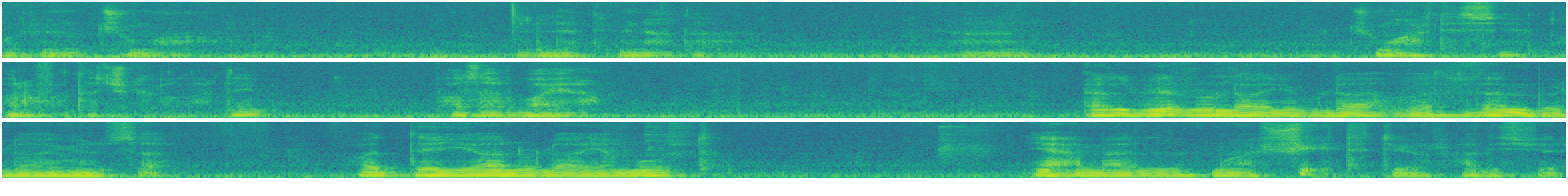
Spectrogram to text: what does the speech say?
bugün Cuma. Millet Mina'da. Yarın Cumartesi Arafat'a çıkıyorlar değil mi? Pazar bayram. El birru la yubla ve zenbu la yunsa ve deyyanu la yamut ma şi't diyor hadis-i şerif.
